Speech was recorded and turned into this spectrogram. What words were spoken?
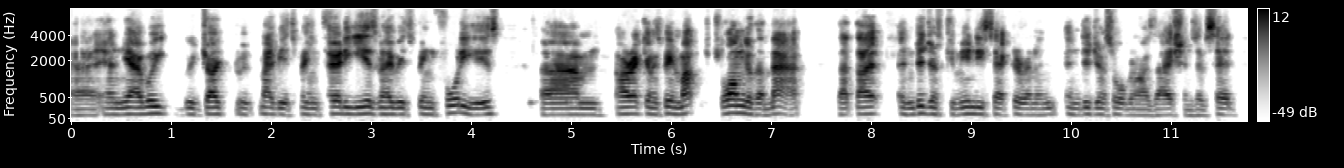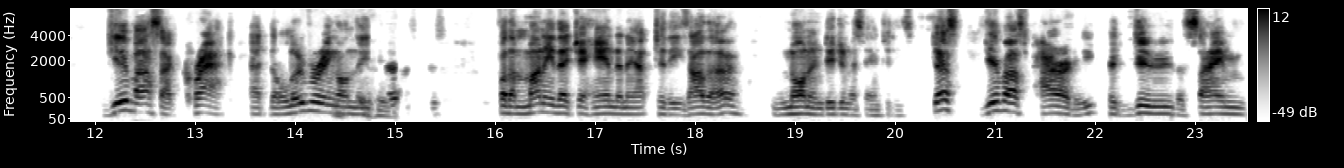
Uh, and yeah, we we joke maybe it's been 30 years, maybe it's been 40 years. Um, I reckon it's been much longer than that. That the Indigenous community sector and in, Indigenous organisations have said, give us a crack at delivering on these mm-hmm. services for the money that you're handing out to these other non-indigenous entities. Just give us parity to do the same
